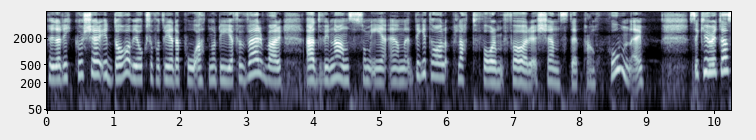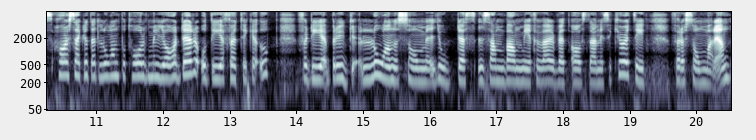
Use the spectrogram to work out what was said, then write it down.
höjda riktkurser idag. Vi har också fått reda på att Nordea förvärvar Advinans som är en digital plattform för tjänstepensioner. Securitas har säkrat ett lån på 12 miljarder och det för att täcka upp för det brygglån som gjordes i samband med förvärvet av Stanley Security förra sommaren.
